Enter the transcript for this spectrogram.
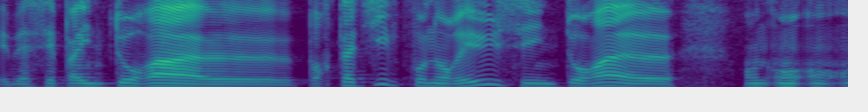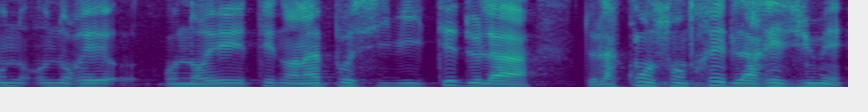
eh bien, c'est pas une Torah euh, portative qu'on aurait eue, c'est une Torah. Euh, on, aurait, on aurait été dans l'impossibilité de la, de la concentrer, de la résumer.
